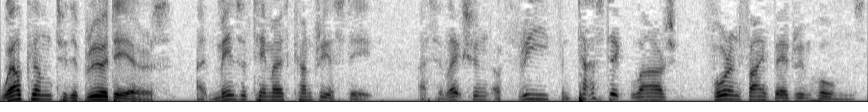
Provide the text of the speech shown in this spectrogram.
Welcome to the Bruadairs at Mains of Taymouth Country Estate, a selection of three fantastic large four and five bedroom homes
